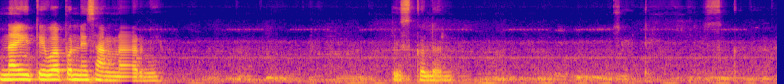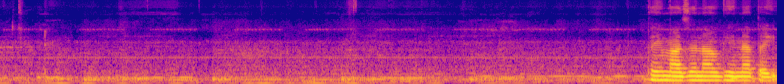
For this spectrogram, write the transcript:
नाही तेव्हा पण नाही सांगणार मी. प्लीज कलर ताई माझं नाव घेना ताई.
